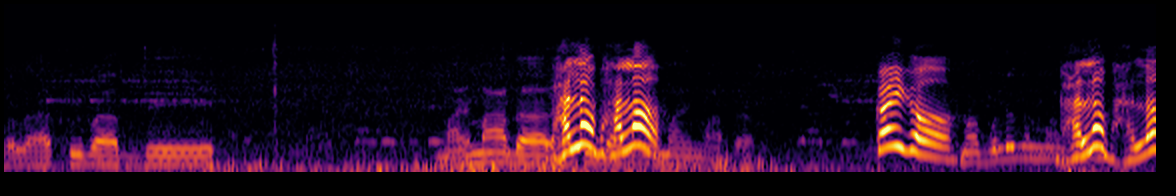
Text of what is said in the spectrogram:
বলো হ্যাপি বার্থডে মাই মাদার ভালো, ভালো। মাই মাদার কই গো? মা বলে দেন মা। ভালো ভালো।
